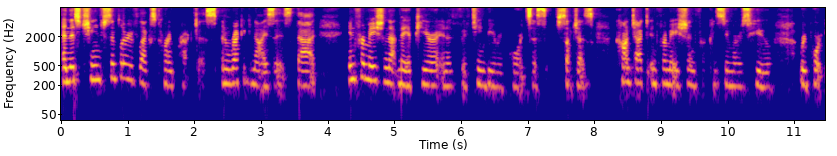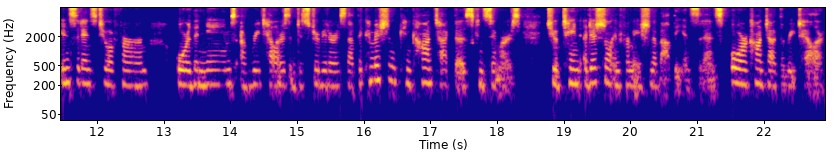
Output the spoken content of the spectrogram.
And this change simply reflects current practice and recognizes that information that may appear in a 15B report, such as contact information for consumers who report incidents to a firm or the names of retailers and distributors that the commission can contact those consumers to obtain additional information about the incidents or contact the retailer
